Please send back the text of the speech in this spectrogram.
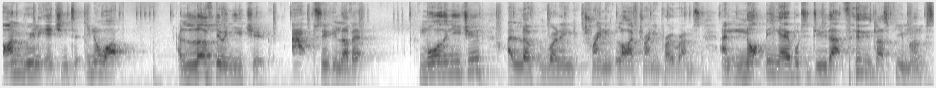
I'm really itching to, you know what? I love doing YouTube. Absolutely love it. More than YouTube, I love running training, live training programs. And not being able to do that for these last few months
